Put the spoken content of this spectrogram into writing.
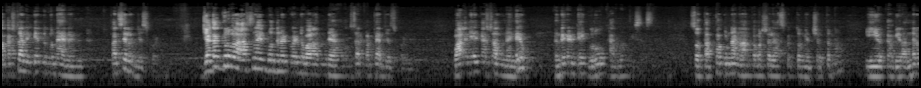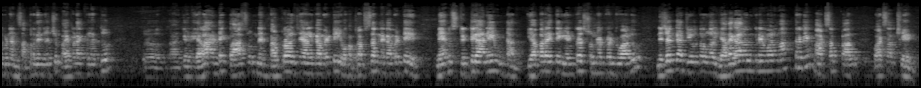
మా కష్టాలు ఇంకెందుకు ఉన్నాయని పరిశీలన చేసుకోండి. జగద్గురువుల ఆశ్రయం పొందినటువంటి వాళ్ళని ఒకసారి కంపేర్ చేసుకోండి. వాళ్ళకి ఏ కష్టాలు ఉన్నాయి లేవు ఎందుకంటే గురువు కర్మ తీసేస్తారు సో తప్పకుండా నాన్ కమర్షియల్ ఆస్పెక్ట్తో మేము చెప్తున్నాం. ఈ యొక్క మీరందరూ కూడా నన్ను సంప్రదించవచ్చు భయపడక్కర్లేదు. ఎలా అంటే క్లాస్ రూమ్ నేను కంట్రోల్ చేయాలి కాబట్టి ఒక ప్రొఫెసర్ని కాబట్టి నేను స్ట్రిక్ట్ గానే ఉంటాను. ఎవరైతే ఇంట్రెస్ట్ ఉన్నటువంటి వాళ్ళు నిజంగా జీవితంలో ఎదగాలనుకునే వాళ్ళు మాత్రమే వాట్సాప్ కాల్ వాట్సాప్ చేయండి.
